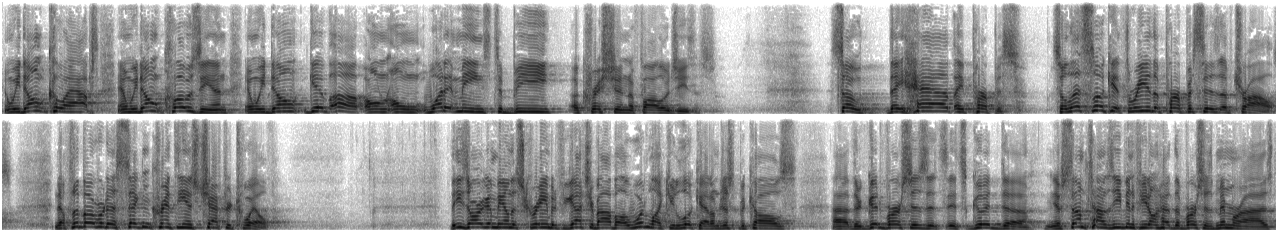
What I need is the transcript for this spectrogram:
and we don't collapse and we don't close in and we don't give up on, on what it means to be a Christian, to follow Jesus. So they have a purpose. So let's look at three of the purposes of trials. Now flip over to 2 Corinthians chapter 12. These are going to be on the screen, but if you got your Bible, I would like you to look at them just because uh, they're good verses. It's, it's good, uh, you know, sometimes even if you don't have the verses memorized,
